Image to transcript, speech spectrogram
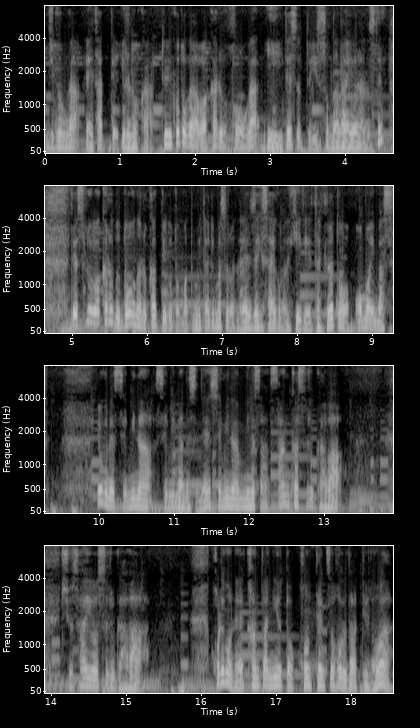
自分が立っているのかということが分かる方がいいですというそんな内容なんですね。でそれを分かるとどうなるかということをまとめてありますのでねぜひ最後まで聞いていただけると思います。よくねセミナーセミナーですね。セミナー皆さん参加する側主催をする側これもね簡単に言うとコンテンツホルダーっていうのは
